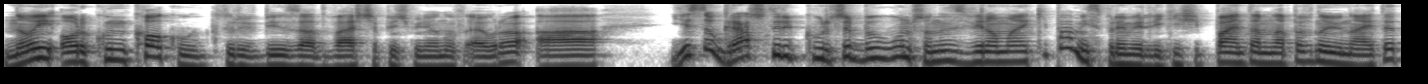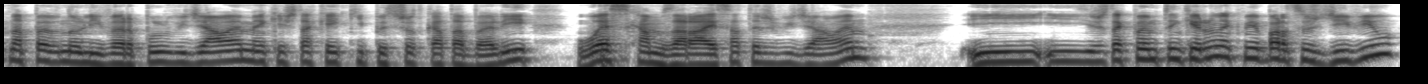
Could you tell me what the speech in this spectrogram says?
No i Orkun Koku, który wbił za 25 milionów euro, a jest to gracz, który kurczę był łączony z wieloma ekipami z Premier League. Jeśli pamiętam, na pewno United, na pewno Liverpool widziałem, jakieś takie ekipy z środka tabeli. West Ham za Rice'a też widziałem. I, I, że tak powiem, ten kierunek mnie bardzo zdziwił.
